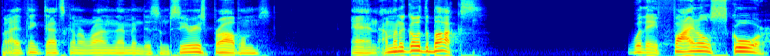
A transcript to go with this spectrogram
But I think that's going to run them into some serious problems. And I'm going to go with the Bucks with a final score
